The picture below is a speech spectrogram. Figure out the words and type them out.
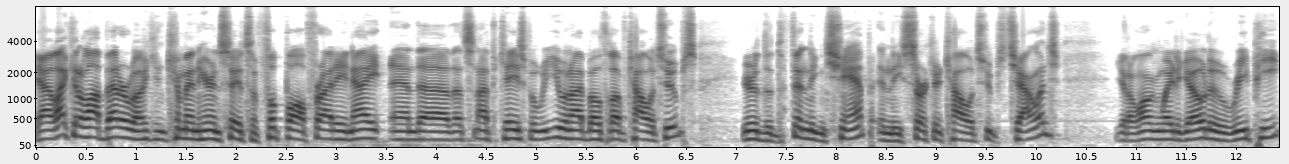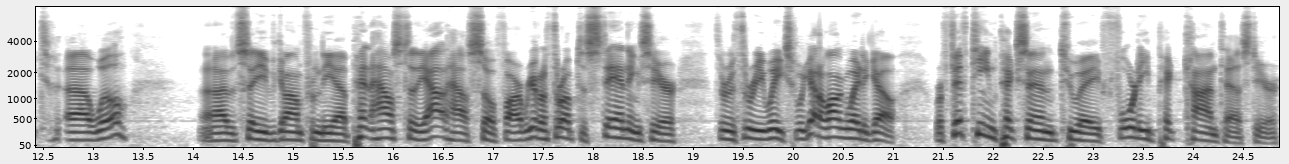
Yeah, I like it a lot better when I can come in here and say it's a football Friday night, and uh, that's not the case. But we, you and I both love college hoops. You're the defending champ in the Circa College Hoops Challenge. You got a long way to go to repeat, uh, Will. Uh, I would say you've gone from the uh, penthouse to the outhouse so far. We're going to throw up the standings here through three weeks. We got a long way to go. We're 15 picks into a 40 pick contest here,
